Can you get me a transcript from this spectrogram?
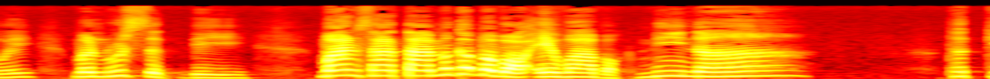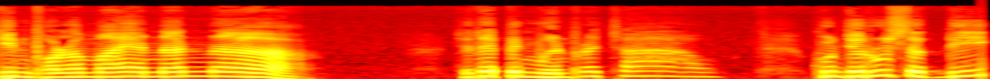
วย มันรู้สึกดี มารซาตานมันก็มาบอกเอวาบอกนี่นะ ถ้ากินผลไม้อันนั้นน่ะจะได้เป็นเหมือนพระเจ้า คุณจะรู้สึกดี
